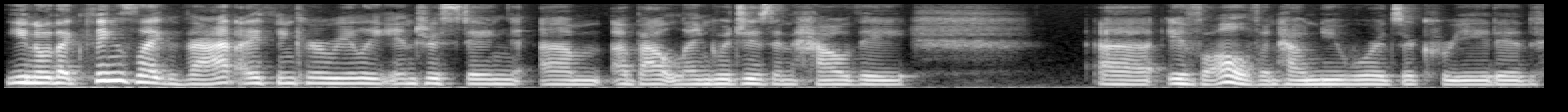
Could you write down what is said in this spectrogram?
you know, like things like that, I think are really interesting um, about languages and how they uh, evolve and how new words are created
